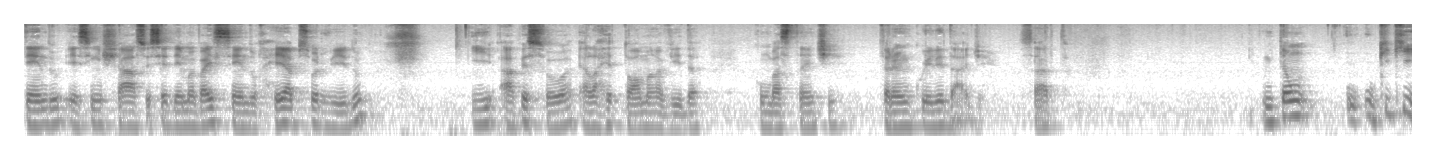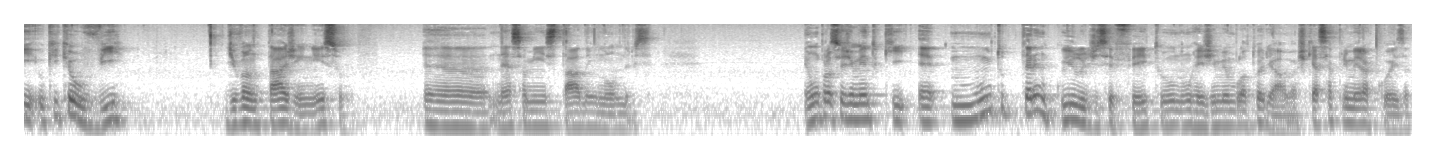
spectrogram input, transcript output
tendo esse inchaço, esse edema vai sendo reabsorvido e a pessoa ela retoma a vida com bastante tranquilidade, certo? Então, o, o que, que, o que, que eu vi de vantagem nisso uh, nessa minha estada em Londres. É um procedimento que é muito tranquilo de ser feito num regime ambulatorial. Acho que essa é a primeira coisa.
